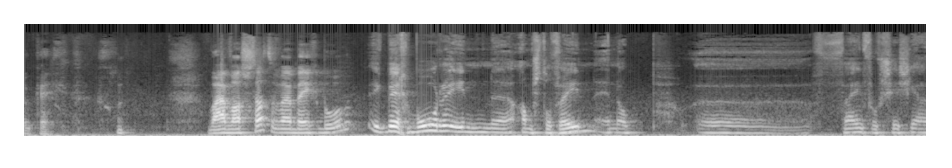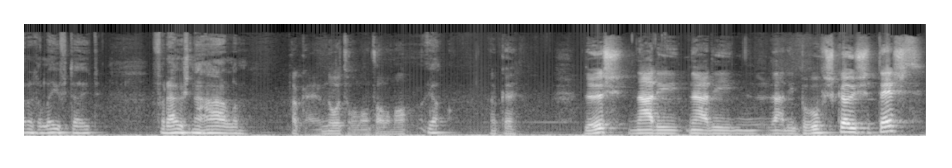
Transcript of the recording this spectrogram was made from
Oké. Waar was dat? Waar ben je geboren? Ik ben geboren in uh, Amstelveen en op vijf of zesjarige leeftijd verhuisd naar Haarlem. Oké, okay, Noord-Holland allemaal. Ja. Oké. Okay. Dus na die, na die, na die beroepskeuzetest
